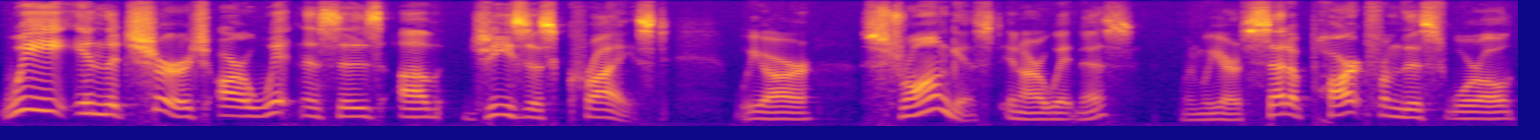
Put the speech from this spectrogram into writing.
we in the church are witnesses of Jesus Christ. We are strongest in our witness when we are set apart from this world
